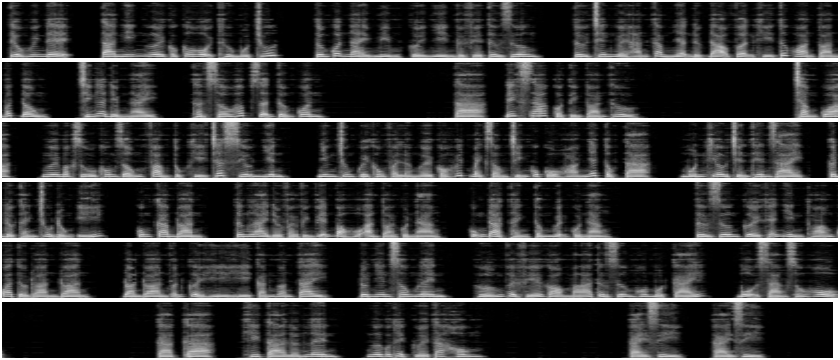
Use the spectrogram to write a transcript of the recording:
Tiểu huynh đệ, ta nghĩ ngươi có cơ hội thử một chút, tướng quân này mỉm cười nhìn về phía Từ Dương, từ trên người hắn cảm nhận được đạo vận khí tức hoàn toàn bất đồng, chính là điểm này, thật sâu hấp dẫn tướng quân. Ta, đích xác có tính toán thử. Chẳng qua, ngươi mặc dù không giống phàm tục khí chất siêu nhiên, nhưng trung quy không phải là người có huyết mạch dòng chính của cổ hoàng nhất tộc ta, muốn khiêu chiến thiên giai, cần được thánh chủ đồng ý, cũng cam đoan, tương lai đều phải vĩnh viễn bảo hộ an toàn của nàng, cũng đạt thành tâm nguyện của nàng. Từ dương cười khẽ nhìn thoáng qua tiểu đoàn đoàn, đoàn đoàn vẫn cười hì hì cắn ngón tay, đột nhiên xông lên, hướng về phía gò má từ dương hôn một cái, bộ dáng xấu hổ. Ca ca, khi ta lớn lên, ngươi có thể cưới ta không? Cái gì, cái gì?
